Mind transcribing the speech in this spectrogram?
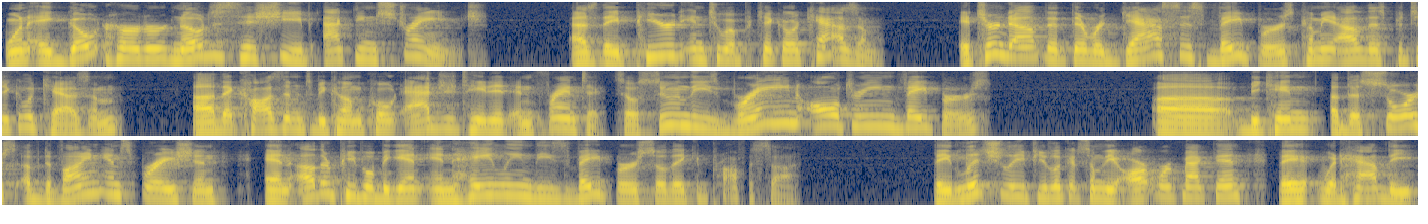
when a goat herder noticed his sheep acting strange as they peered into a particular chasm. It turned out that there were gaseous vapors coming out of this particular chasm uh, that caused them to become, quote, agitated and frantic. So soon these brain altering vapors uh, became the source of divine inspiration, and other people began inhaling these vapors so they could prophesy. They literally, if you look at some of the artwork back then, they would have the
